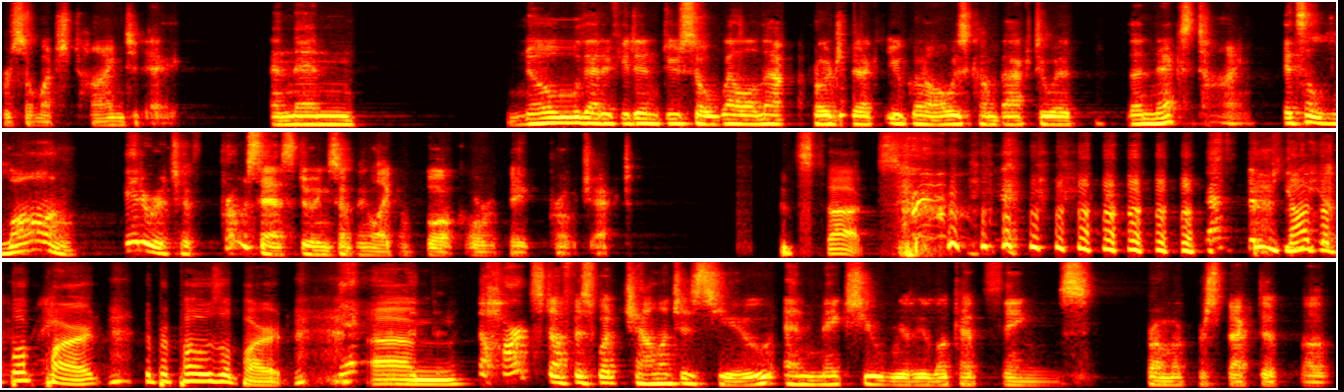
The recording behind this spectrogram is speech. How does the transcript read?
for so much time today. And then know that if you didn't do so well on that project you can always come back to it the next time. It's a long iterative process doing something like a book or a big project it sucks. the Not the book right? part, the proposal part. Yeah, um, the, the hard stuff is what challenges you and makes you really look at things from a perspective of,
